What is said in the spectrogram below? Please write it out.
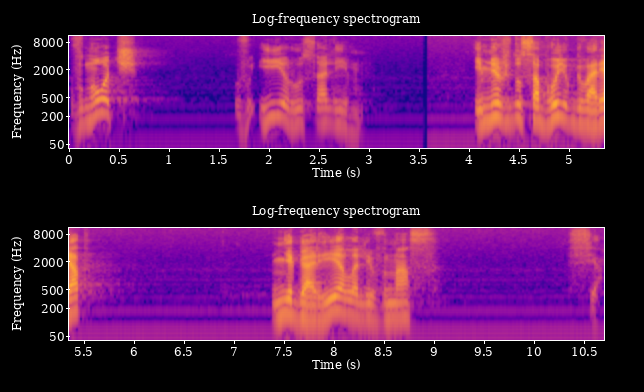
В ночь в Иерусалим. И между собой говорят, не горело ли в нас сердце.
